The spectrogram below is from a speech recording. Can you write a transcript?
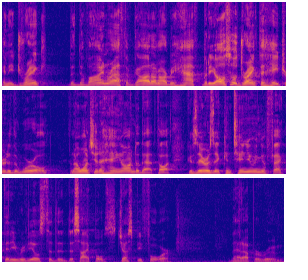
And he drank the divine wrath of God on our behalf, but he also drank the hatred of the world. And I want you to hang on to that thought because there is a continuing effect that he reveals to the disciples just before that upper room.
